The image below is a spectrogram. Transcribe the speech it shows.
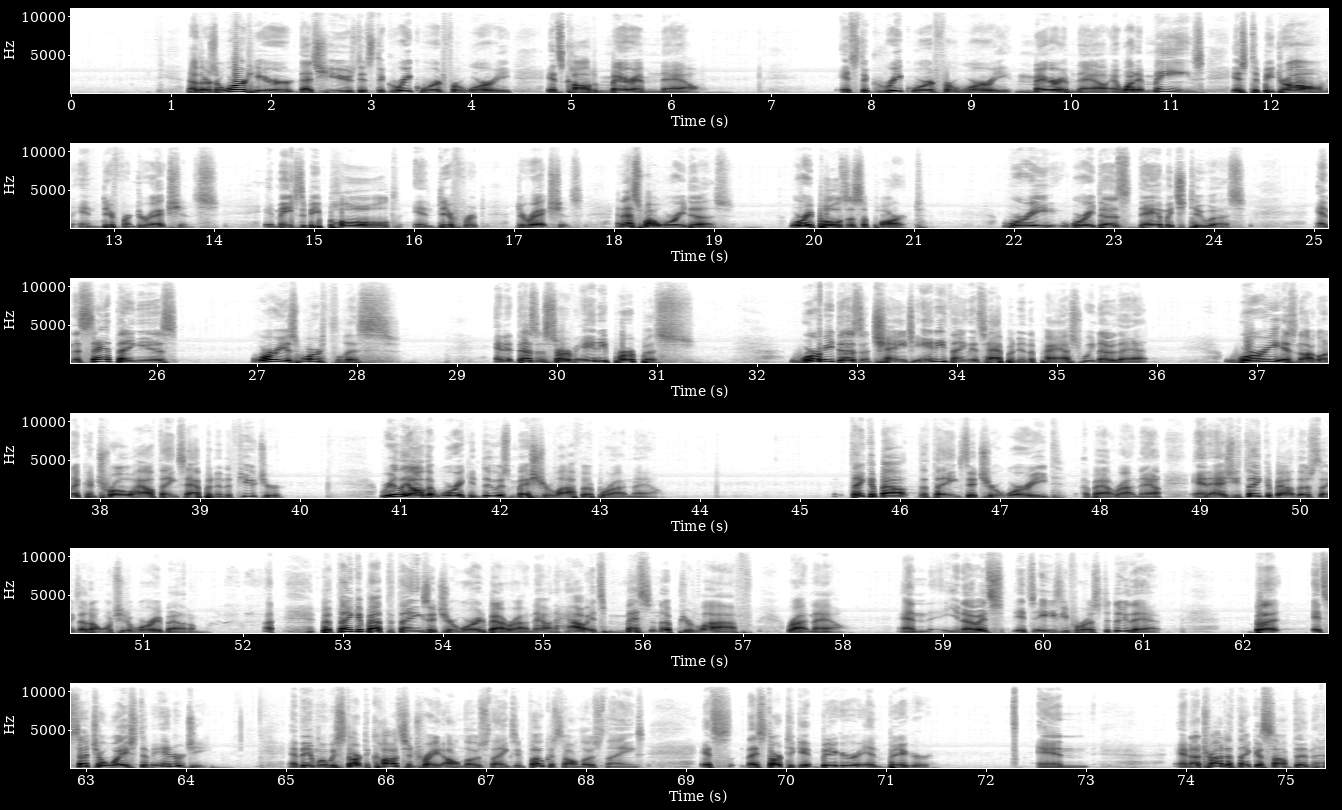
Now, there's a word here that's used. It's the Greek word for worry. It's called merimnao. It's the Greek word for worry, merimnao, and what it means is to be drawn in different directions. It means to be pulled in different directions. And that's what worry does. Worry pulls us apart. Worry worry does damage to us. And the sad thing is worry is worthless. And it doesn't serve any purpose. Worry doesn't change anything that's happened in the past. We know that. Worry is not going to control how things happen in the future. Really, all that worry can do is mess your life up right now. Think about the things that you're worried about right now. And as you think about those things, I don't want you to worry about them. but think about the things that you're worried about right now and how it's messing up your life right now. And you know, it's it's easy for us to do that. But it's such a waste of energy. And then when we start to concentrate on those things and focus on those things, it's they start to get bigger and bigger. And and I try to think of something,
